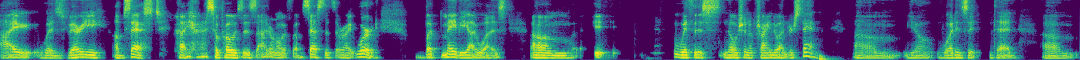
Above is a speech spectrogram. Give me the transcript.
I was very obsessed. I, I, suppose is I don't know if obsessed is the right word, but maybe I was. Um, it, with this notion of trying to understand. Um, you know, what is it that um,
